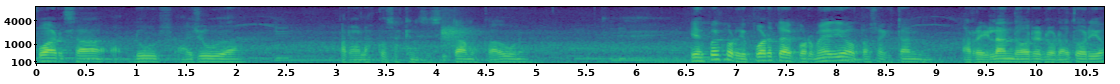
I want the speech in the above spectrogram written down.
fuerza, luz, ayuda para las cosas que necesitamos cada uno. Y después porque puerta de por medio, pasa que están arreglando ahora el oratorio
